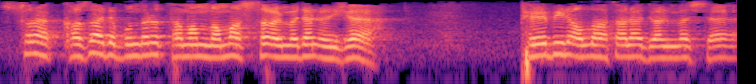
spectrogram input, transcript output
sonra kaza edip bunları tamamlamazsa ölmeden önce tevbeyle allah Teala dönmezse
